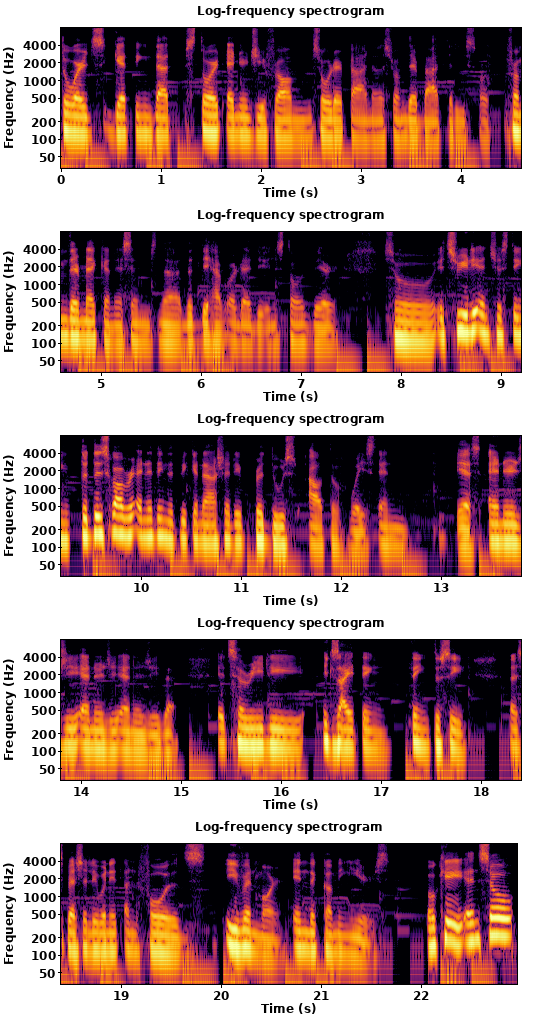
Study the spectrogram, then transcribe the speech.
towards getting that stored energy from solar panels from their batteries or from their mechanisms na, that they have already installed there. So it's really interesting to discover anything that we can actually produce out of waste. And yes energy energy energy. That it's a really exciting thing to see especially when it unfolds even more in the coming years. Okay and so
